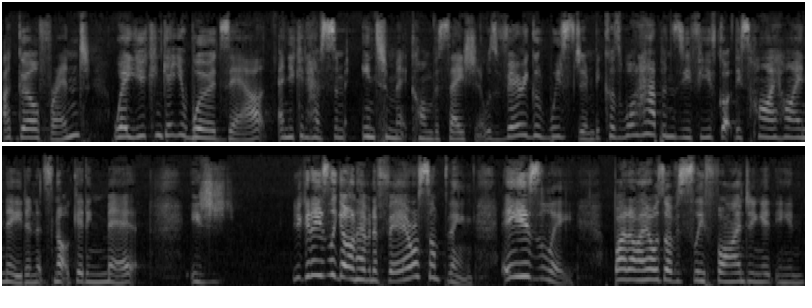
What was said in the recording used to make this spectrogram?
a girlfriend where you can get your words out and you can have some intimate conversation. It was very good wisdom because what happens if you've got this high, high need and it's not getting met is you could easily go and have an affair or something. Easily. But I was obviously finding it in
